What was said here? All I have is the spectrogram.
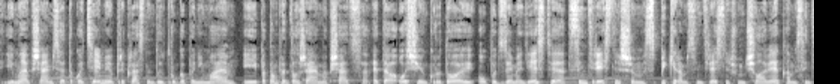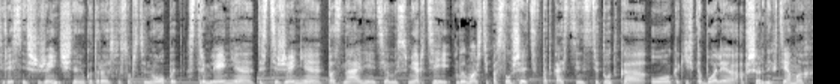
и мы общаемся о такой теме, прекрасно друг друга понимаем, и потом продолжаем общаться. Это очень крутой опыт взаимодействия с интереснейшим спикером, с интереснейшим человеком, с интереснейшей женщиной, у которой свой собственный опыт, стремление, достижение, познание темы смерти. Вы можете послушать в подкасте «Институтка» о каких-то более обширных темах,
